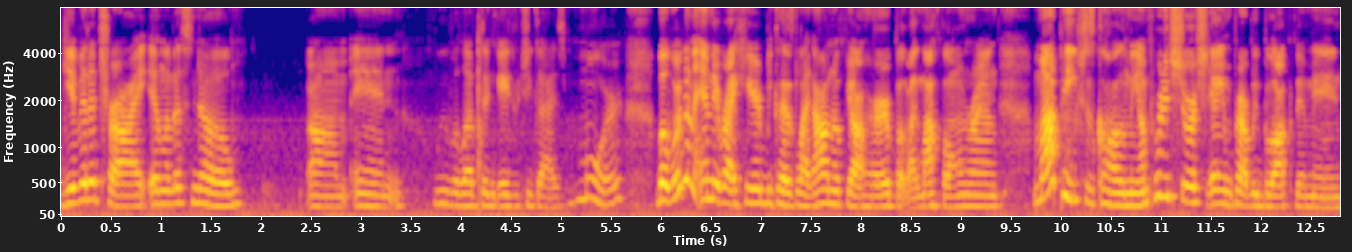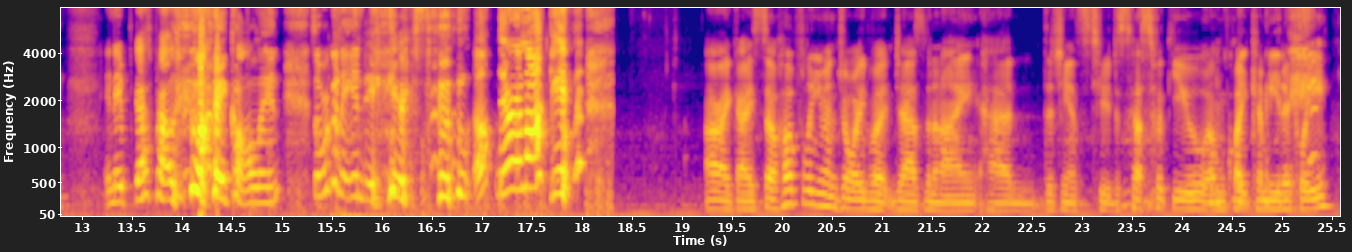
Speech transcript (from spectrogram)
Give it a try and let us know. Um, and we would love to engage with you guys more. But we're gonna end it right here because, like, I don't know if y'all heard, but like my phone rang. My peeps is calling me. I'm pretty sure Shane probably blocked them in, and they that's probably why they calling. So we're gonna end it here soon. oh, they're knocking. All right, guys. So hopefully you enjoyed what Jasmine and I had the chance to discuss with you, um, quite comedically.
